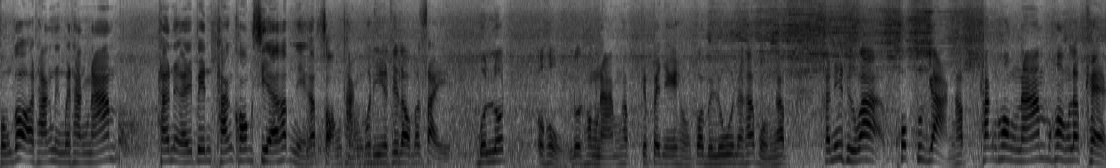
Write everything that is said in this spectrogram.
ผมก็เอาถังหนึ่งไปถังน้ำถังหนึ่งอาจจะเป็นถังของเสียครับเนี่ยครับสองถังพอดีที่เรามาใส่บนรถโอ้โหรถห้องน้ำครับจะเป็นยังไงผมก็ไม่รู้นะครับผมครับคันนี้ถือว่าครบทุกอย่างครับทั้งห้องน้ำห้องรับแขก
